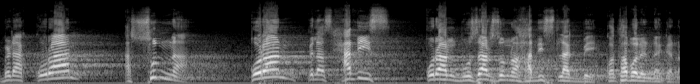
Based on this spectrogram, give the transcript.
বেটা কোরআন আর সুন্না, কোরআন প্লাস হাদিস, কোরআন বোঝার জন্য হাদিস লাগবে, কথা বলেন না কেন?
